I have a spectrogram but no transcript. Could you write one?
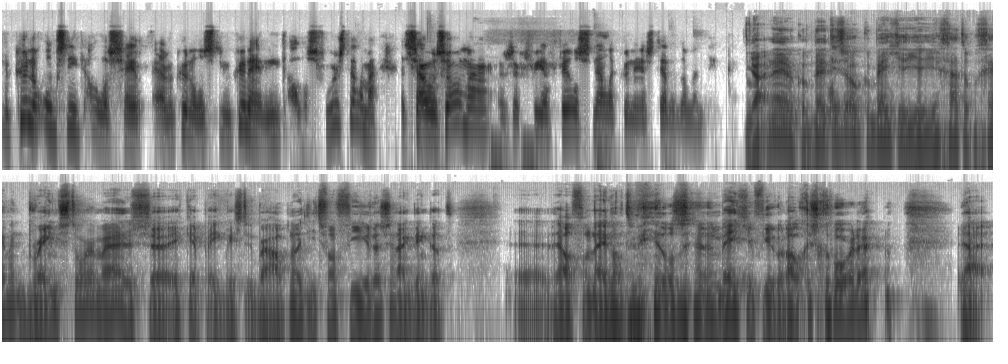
we kunnen ons niet alles, heel, eh, we kunnen ons, we kunnen niet alles voorstellen, maar het zou zomaar zich via veel sneller kunnen herstellen dan we denken. Ja, nee, dat klopt. Nee, het is ook een beetje, je, je gaat op een gegeven moment brainstormen. Hè? Dus eh, ik, heb, ik wist überhaupt nooit iets van virussen. Nou, ik denk dat de helft van Nederland inmiddels een beetje viroloog is geworden. ja,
